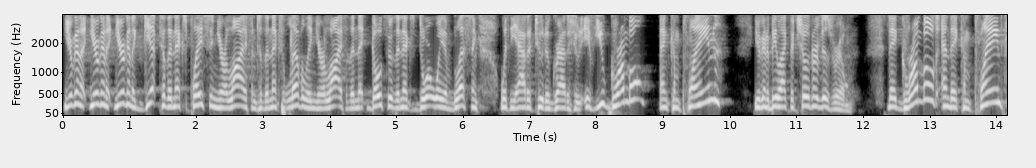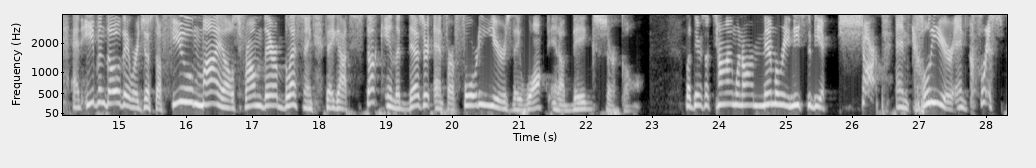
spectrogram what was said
You're gonna, you're gonna, you're gonna get to the next place in your life and to the next level in your life and then go through the next doorway of blessing with the attitude of gratitude. If you grumble and complain, you're gonna be like the children of Israel. They grumbled and they complained. And even though they were just a few miles from their blessing, they got stuck in the desert. And for 40 years, they walked in a big circle. But there's a time when our memory needs to be sharp and clear and crisp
